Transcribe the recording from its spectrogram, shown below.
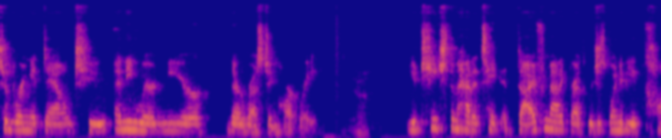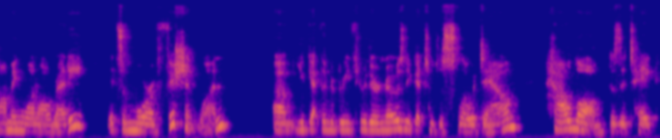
to bring it down to anywhere near their resting heart rate. Yeah. You teach them how to take a diaphragmatic breath, which is going to be a calming one already. It's a more efficient one. Um, you get them to breathe through their nose, you get them to slow it down. How long does it take?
